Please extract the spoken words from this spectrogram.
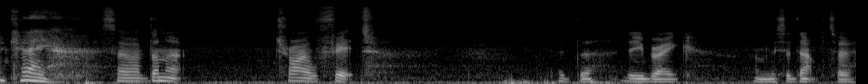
okay so I've done a trial fit with the D-brake and this adapter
